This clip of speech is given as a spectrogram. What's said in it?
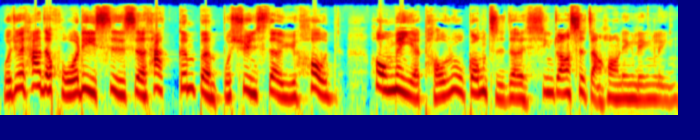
我觉得他的活力四射，他根本不逊色于后后面也投入公职的新庄市长黄玲玲玲。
